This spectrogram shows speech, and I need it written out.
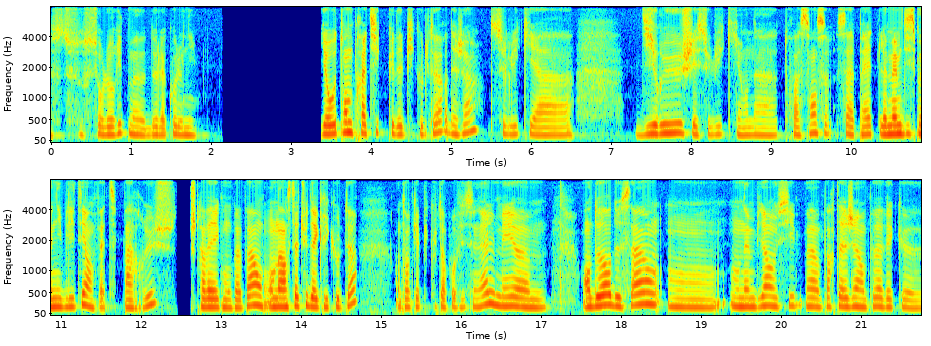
sur le rythme de la colonie. Il y a autant de pratiques que d'apiculteurs déjà. Celui qui a 10 ruches et celui qui en a 300, ça, ne va pas être la même disponibilité en fait par ruche. Je travaille avec mon papa, on a un statut d'agriculteur en tant qu'apiculteur professionnel, mais euh, en dehors de ça, on, aime bien aussi bah, partager un peu avec, euh,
